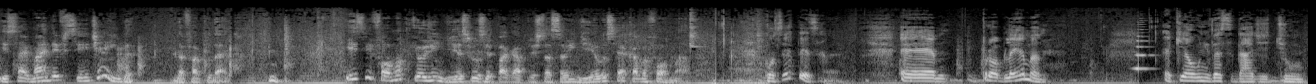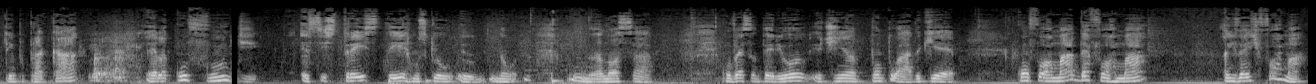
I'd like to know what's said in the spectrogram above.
e sai mais deficiente ainda da faculdade. E se forma porque hoje em dia, se você pagar a prestação em dia, você acaba formado. Com certeza. É, o problema é que a universidade, de um tempo para cá, ela confunde esses três termos que eu, eu não- na nossa conversa anterior eu tinha pontuado, que é conformar, deformar, ao invés de formar.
